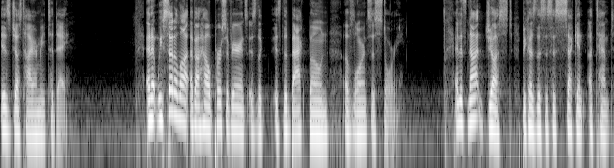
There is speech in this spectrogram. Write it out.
is Just Hire Me today. And it, we've said a lot about how perseverance is the is the backbone of Lawrence's story. And it's not just because this is his second attempt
